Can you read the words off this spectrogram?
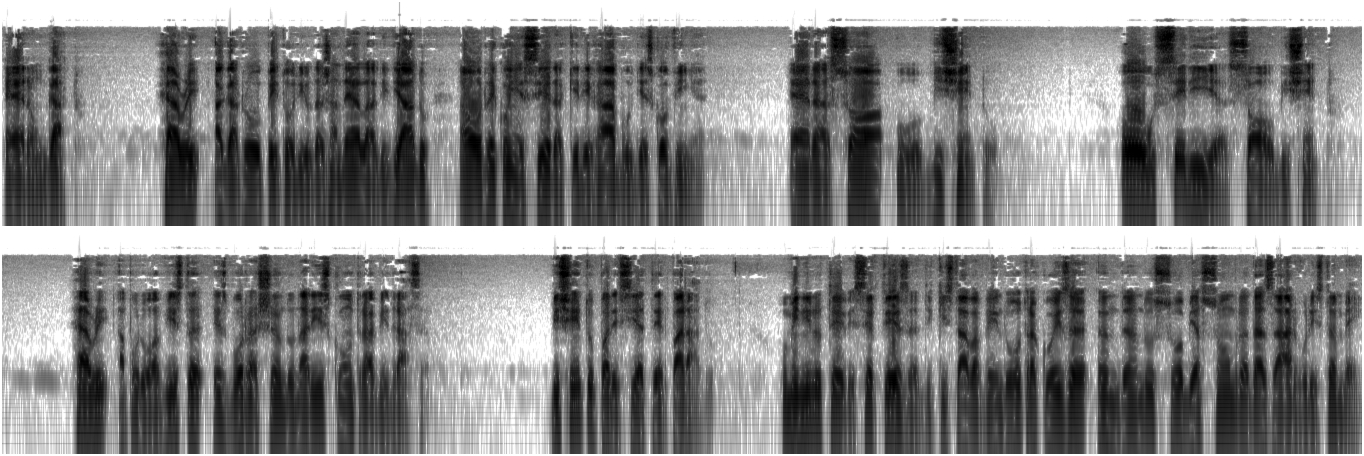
Era um gato. Harry agarrou o peitoril da janela aliviado ao reconhecer aquele rabo de escovinha. Era só o bichento. Ou seria só o bichento. Harry apurou a vista, esborrachando o nariz contra a vidraça. Bichento parecia ter parado. O menino teve certeza de que estava vendo outra coisa andando sob a sombra das árvores também.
